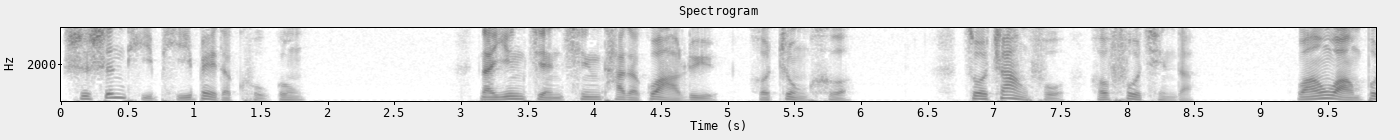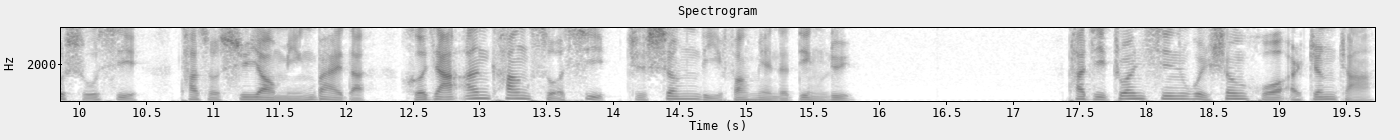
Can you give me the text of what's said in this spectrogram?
使身体疲惫的苦工。那应减轻她的挂虑和重荷。做丈夫和父亲的，往往不熟悉他所需要明白的。阖家安康所系之生理方面的定律。他既专心为生活而挣扎，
